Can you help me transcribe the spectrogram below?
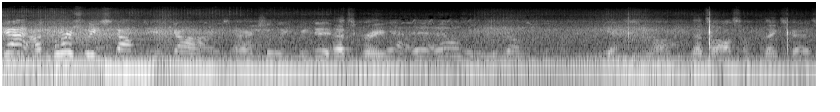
yeah, of course we stopped these guys, actually. We did. That's great. Yeah, it, it was a Yes. Oh, that's awesome. Thanks, guys.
